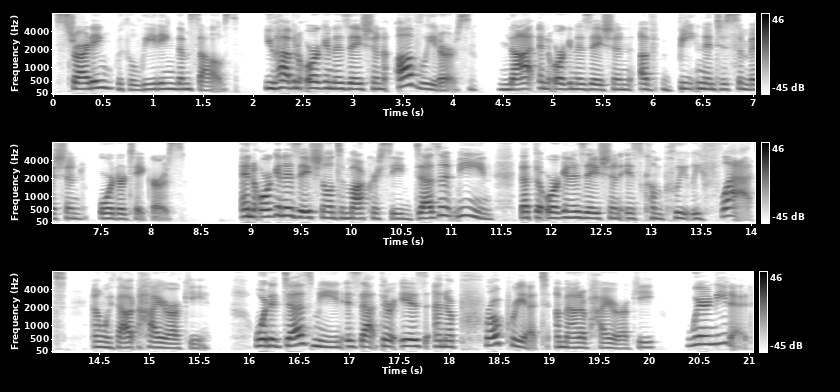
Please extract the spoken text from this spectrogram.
starting with leading themselves. You have an organization of leaders, not an organization of beaten into submission order takers. An organizational democracy doesn't mean that the organization is completely flat and without hierarchy. What it does mean is that there is an appropriate amount of hierarchy where needed,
